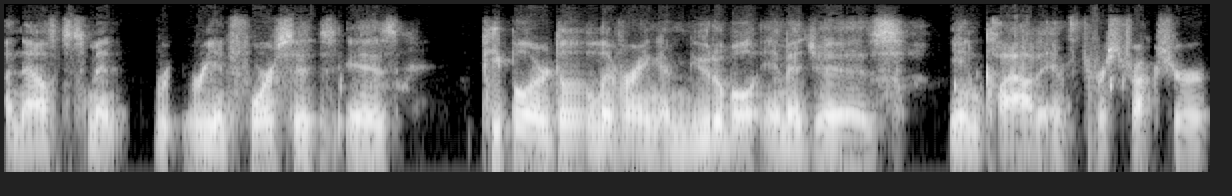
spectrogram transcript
announcement re- reinforces is people are delivering immutable images in cloud infrastructure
